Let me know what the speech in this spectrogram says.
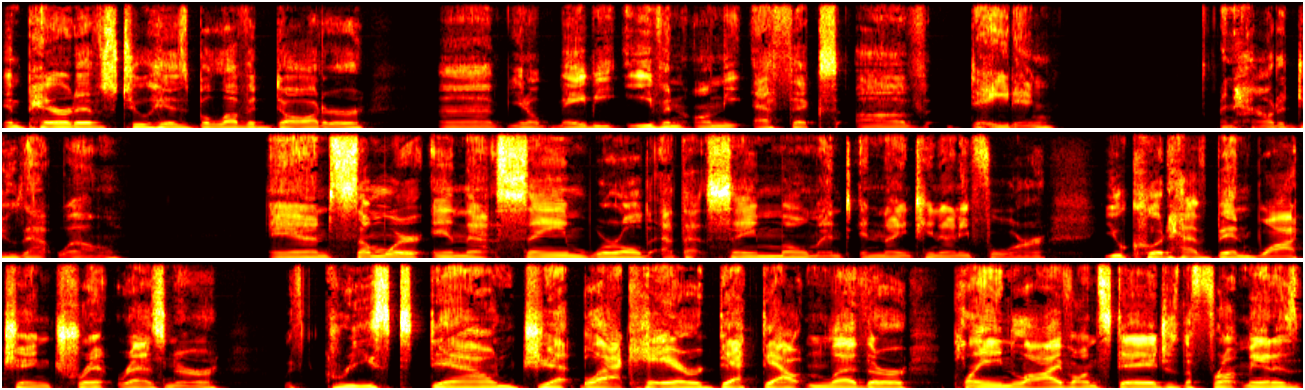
imperatives to his beloved daughter, uh, you know, maybe even on the ethics of dating and how to do that well. And somewhere in that same world at that same moment in 1994, you could have been watching Trent Reznor with greased down jet black hair, decked out in leather, playing live on stage as the frontman is,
